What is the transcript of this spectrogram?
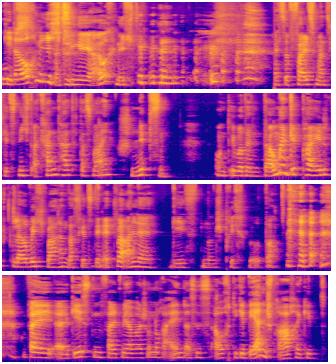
Ups, Geht auch nicht. Das ginge ja auch nicht. also falls man es jetzt nicht erkannt hat, das war ein Schnipsen. Und über den Daumen gepeilt, glaube ich, waren das jetzt in etwa alle Gesten und Sprichwörter. Bei äh, Gesten fällt mir aber schon noch ein, dass es auch die Gebärdensprache gibt.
